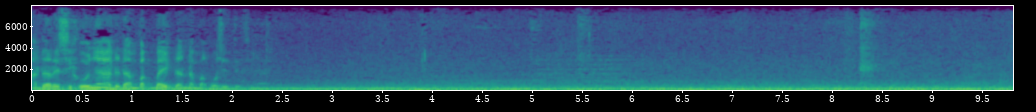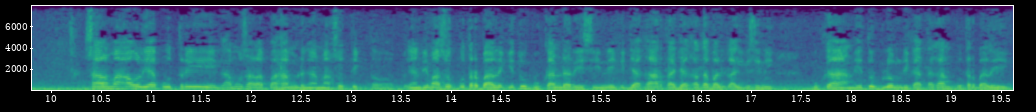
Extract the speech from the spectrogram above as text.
ada resikonya, ada dampak baik dan dampak positifnya. Salma Aulia Putri, kamu salah paham dengan maksud TikTok. Yang dimasuk putar balik itu bukan dari sini ke Jakarta, Jakarta balik lagi ke sini, bukan. Itu belum dikatakan putar balik.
